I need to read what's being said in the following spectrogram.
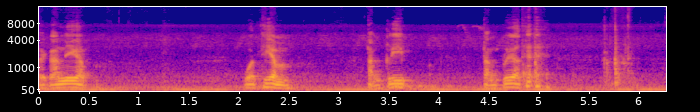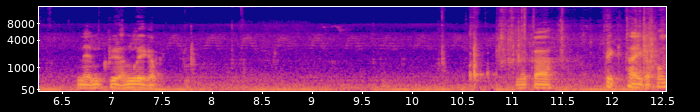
รายการนี้ครับหัวเทียมตังกรีบตังเปลือกเน้นเครื่องเลยครับ แล้วก็พริกไทยครับผม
